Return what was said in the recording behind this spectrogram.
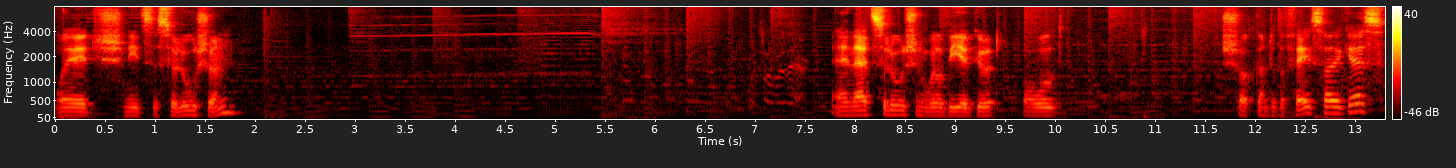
which needs a solution. And that solution will be a good old shotgun to the face, I guess.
